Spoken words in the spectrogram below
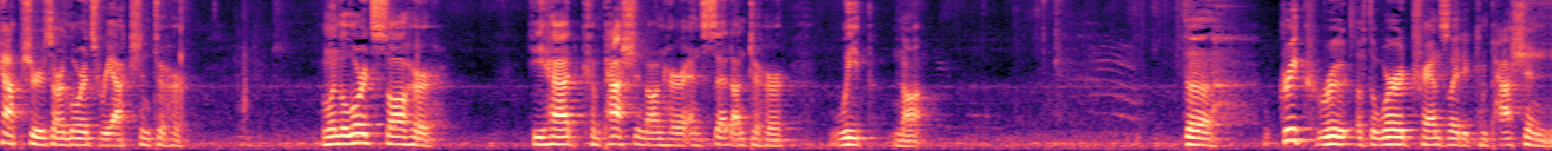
captures our Lord's reaction to her. And when the Lord saw her, he had compassion on her and said unto her, Weep not. The Greek root of the word translated compassion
